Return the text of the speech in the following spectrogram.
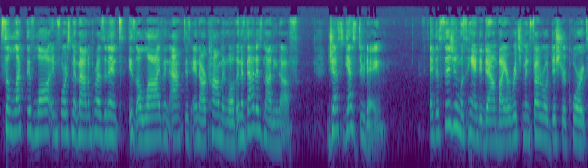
Selective law enforcement, Madam President, is alive and active in our Commonwealth. And if that is not enough, just yesterday, a decision was handed down by a Richmond federal district court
